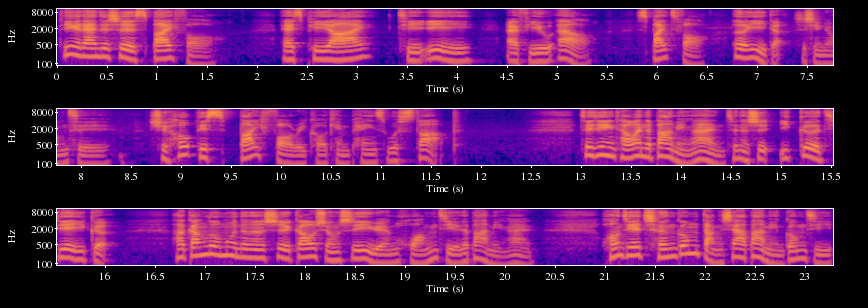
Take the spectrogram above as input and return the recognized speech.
第一个单字是 spiteful，S P I T E F U L，spiteful，恶意的是形容词。She hoped these spiteful recall campaigns would stop. 最近台湾的罢免案真的是一个接一个。他刚落幕的呢是高雄市议员黄杰的罢免案，黄杰成功挡下罢免攻击，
